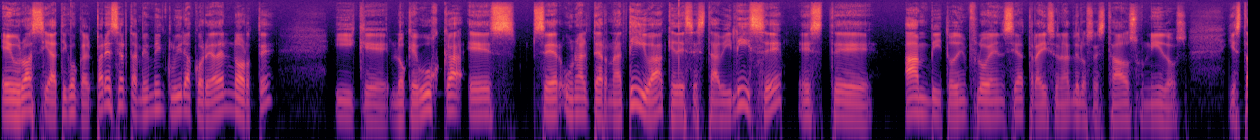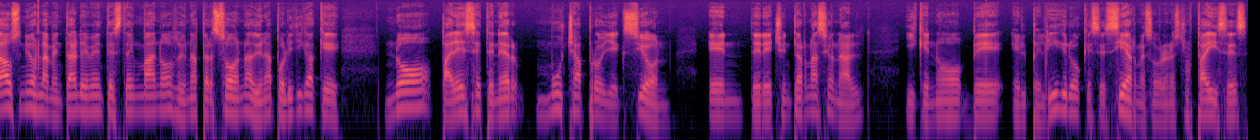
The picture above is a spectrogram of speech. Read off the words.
euroasiático, que al parecer también va a incluir a Corea del Norte, y que lo que busca es ser una alternativa que desestabilice este ámbito de influencia tradicional de los Estados Unidos. Y Estados Unidos lamentablemente está en manos de una persona, de una política que no parece tener mucha proyección en derecho internacional y que no ve el peligro que se cierne sobre nuestros países,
